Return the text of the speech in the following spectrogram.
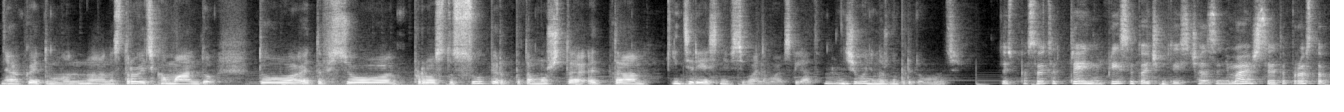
э, к этому, э, настроить команду, то это все просто супер, потому что это интереснее всего, на мой взгляд. Ничего не нужно придумывать. То есть, по сути, тренинг плиз и то, чем ты сейчас занимаешься, это просто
